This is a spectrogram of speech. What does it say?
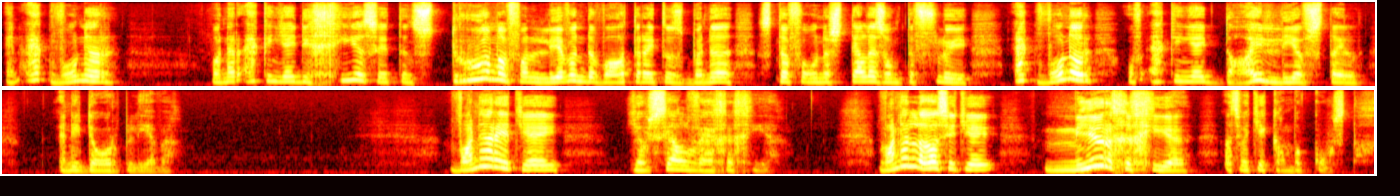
En ek wonder wanneer ek en jy die gees het en strome van lewende water uit ons binneste veronderstel is om te vloei. Ek wonder of ek en jy daai leefstyl in die dorp lewe. Wanneer het jy jouself weggegee? Wanneer laas het jy meer gegee as wat jy kan bekostig?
